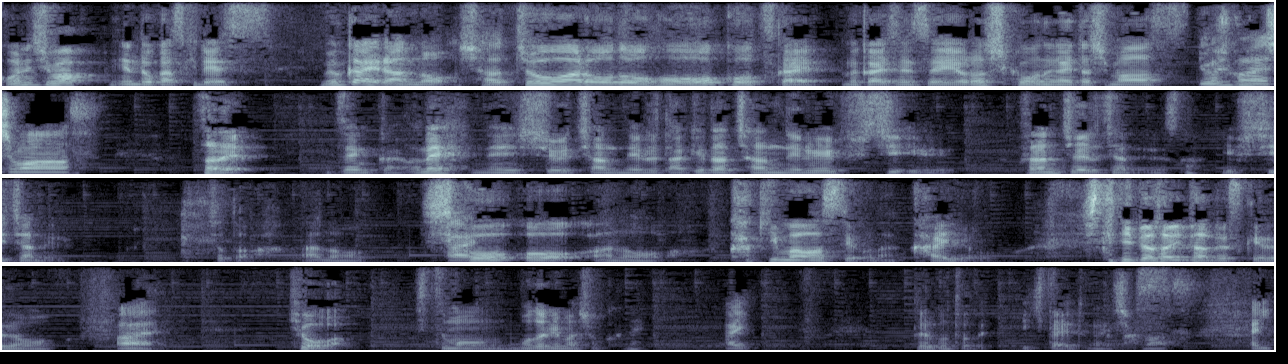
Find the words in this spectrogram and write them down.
こんにちは、遠藤和樹です。向井蘭の社長は労働法をこう使え。向井先生よろしくお願いいたします。よろしくお願いします。さて、前回はね、年収チャンネル、武田チャンネル、FC、フランチャイズチャンネルですか ?FC チャンネル。ちょっと、あの、思考を、あの、書き回すような回をしていただいたんですけれども、はい。今日は質問戻りましょうかね。はい。ということで、いきたいと思います。します。はい。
